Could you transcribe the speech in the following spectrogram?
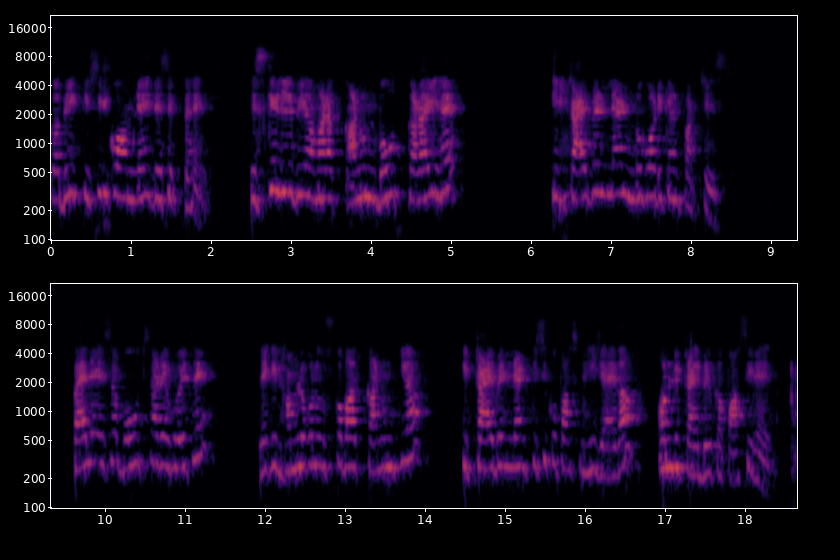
कभी किसी को हम नहीं दे सकते हैं। इसके लिए भी हमारा कानून बहुत कड़ाई है कि tribal land no body can purchase पहले ऐसा बहुत सारे हुए थे, लेकिन हम लोगों ने उसको बाद कानून किया कि ट्राइबल लैंड किसी को पास नहीं जाएगा ओनली ट्राइबल का पास ही रहेगा।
